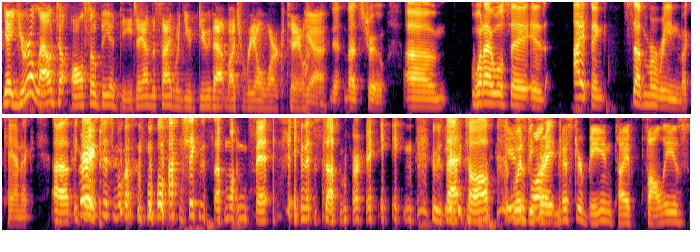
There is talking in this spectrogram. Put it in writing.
Yeah, you're allowed to also be a DJ on the side when you do that much real work too. Yeah, Yeah, that's true. Um, what I will say is, I think submarine mechanic uh, because Great. just w- watching someone fit in a submarine who's that tall you would be great. Mr. Bean type follies.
